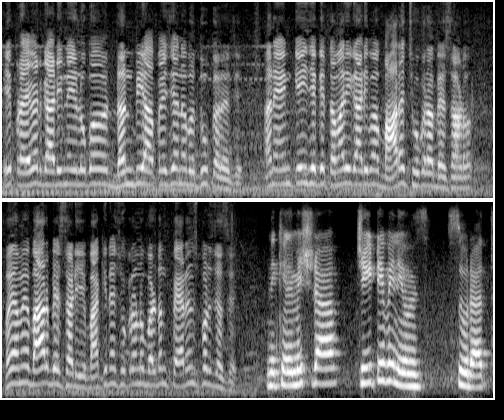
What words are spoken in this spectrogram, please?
એ પ્રાઇવેટ ગાડીને એ લોકો દંડ બી આપે છે અને બધું કરે છે. અને એમ કહે છે કે તમારી ગાડીમાં બાર જ છોકરા બેસાડો. ભાઈ, અમે બાર બેસાડીએ. બાકીના છોકરાનું બર્ડન પેરેન્ટ્સ પર જશે. Nikhil Mishra GTV news Surat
